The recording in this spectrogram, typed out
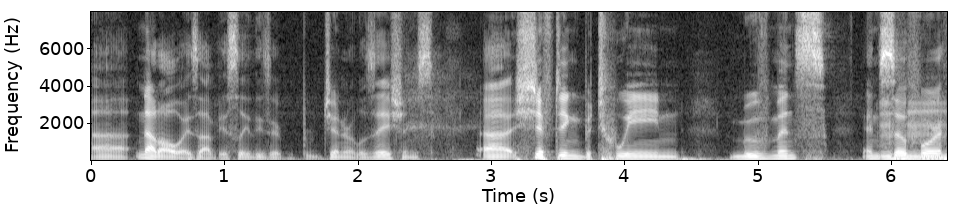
Uh, not always, obviously. These are generalizations. Uh, shifting between movements and so forth.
